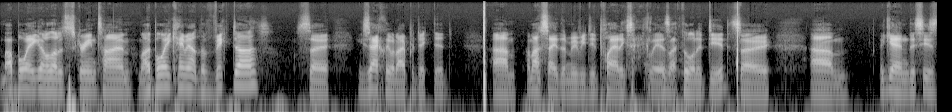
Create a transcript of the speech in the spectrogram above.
my boy got a lot of screen time. My boy came out the victor, so exactly what I predicted. Um, I must say the movie did play out exactly as I thought it did. So, um, again, this is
